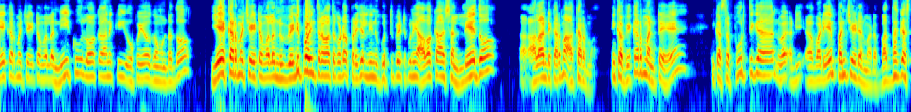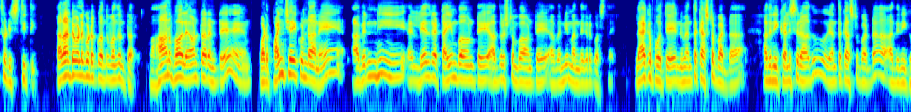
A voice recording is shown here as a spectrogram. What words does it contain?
ఏ కర్మ చేయటం వల్ల నీకు లోకానికి ఉపయోగం ఉండదో ఏ కర్మ చేయటం వల్ల నువ్వు వెళ్ళిపోయిన తర్వాత కూడా ప్రజలు నిన్ను గుర్తుపెట్టుకునే అవకాశం లేదో అలాంటి కర్మ అకర్మ. ఇంకా వికర్మ అంటే ఇంకా అసలు పూర్తిగా వాడు ఏం పని చేయడు అనమాట బద్ధగస్తుడి స్థితి. అలాంటి వాళ్ళు కూడా కొంతమంది ఉంటారు. మహానుభావులు ఏమంటారంటే వాడు పని చేయకుండానే అవన్నీ లేదా టైం బాగుంటే అదృష్టం బాగుంటే అవన్నీ మన దగ్గరకు వస్తాయి. లేకపోతే నువ్వెంత కష్టపడ్డా అది నీకు కలిసి రాదు ఎంత కష్టపడ్డా అది నీకు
